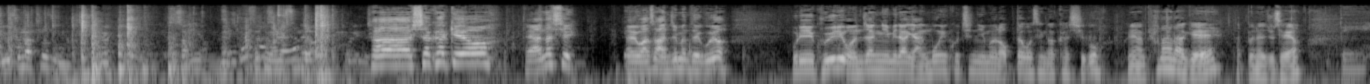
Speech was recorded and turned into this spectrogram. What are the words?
이거 좀만 틀어줘. 자 시작할게요. 네, 안나 씨 네, 와서 앉으면 되고요. 우리 구유리 원장님이랑 양봉희 코치님은 없다고 생각하시고 그냥 편안하게 답변해 주세요. 네.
